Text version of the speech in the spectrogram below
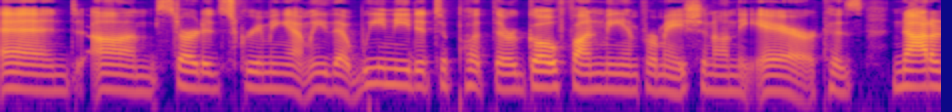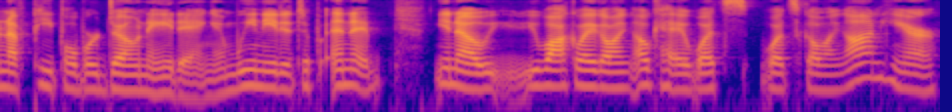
and um, started screaming at me that we needed to put their GoFundMe information on the air because not enough people were donating, and we needed to. And it, you know, you walk away going, okay, what's what's going on here?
